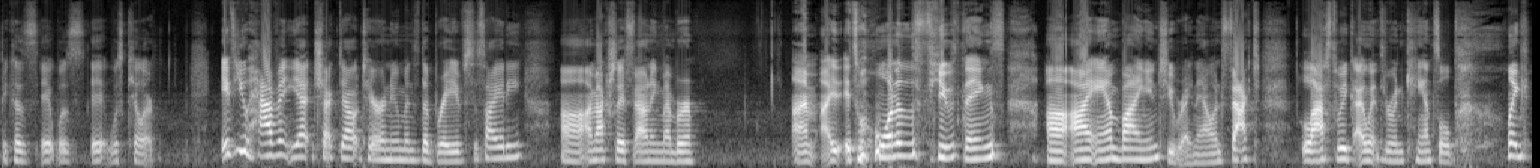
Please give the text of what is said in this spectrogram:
because it was it was killer. If you haven't yet checked out Tara Newman's The Brave Society, uh, I'm actually a founding member. I'm, I, it's one of the few things uh, I am buying into right now. In fact, last week I went through and canceled like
